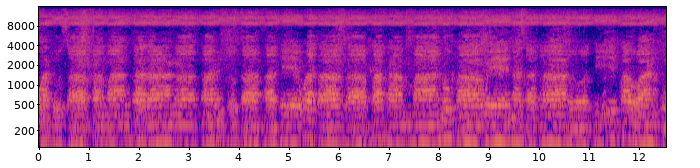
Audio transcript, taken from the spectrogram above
วตุสัพพมังคารังอัตันตุสาภเทวตาสาพธรรมานุภาเวนัสตาสุทิภวันตุ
